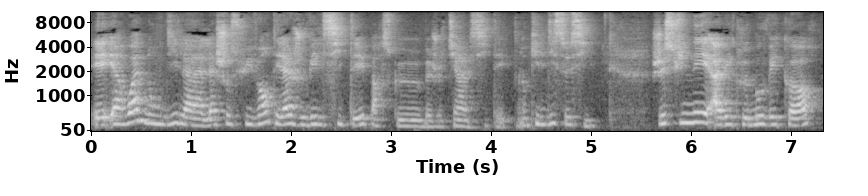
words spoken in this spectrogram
Et Erwan donc dit la, la chose suivante, et là je vais le citer parce que ben, je tiens à le citer. Donc il dit ceci. Je suis né avec le mauvais corps,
